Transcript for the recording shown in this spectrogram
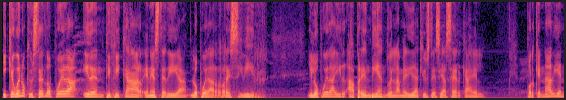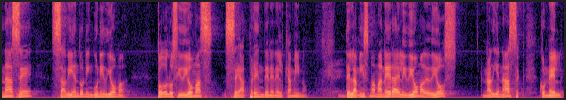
Y qué bueno que usted lo pueda identificar en este día, lo pueda recibir y lo pueda ir aprendiendo en la medida que usted se acerca a Él. Porque nadie nace sabiendo ningún idioma. Todos los idiomas se aprenden en el camino. De la misma manera, el idioma de Dios, nadie nace con él.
